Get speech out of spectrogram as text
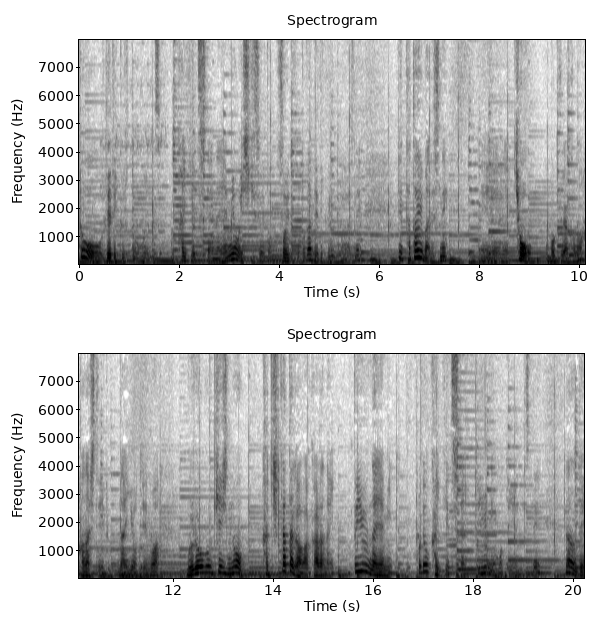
と出てくると思います。解決したい悩みを意識するとそういうことが出てくるということですねで例えばですね、えー、今日僕がこの話している内容っていうのはブログ記事の書き方がわからないという悩みこれを解決したいというふうに思っているんですね。なので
